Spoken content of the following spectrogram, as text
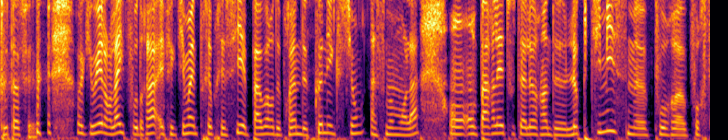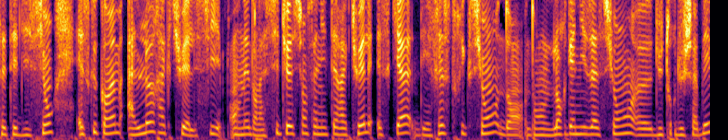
Tout à fait. ok, oui, alors là, il faudra effectivement être très précis et pas avoir de problème de connexion à ce moment-là. On, on, parlait tout à l'heure hein, de l'optimisme pour, pour cette édition. Est-ce que quand même, à l'heure actuelle, si on est dans la situation sanitaire actuelle, est-ce qu'il y a des restrictions dans, dans l'organisation euh, du Tour du Chablais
